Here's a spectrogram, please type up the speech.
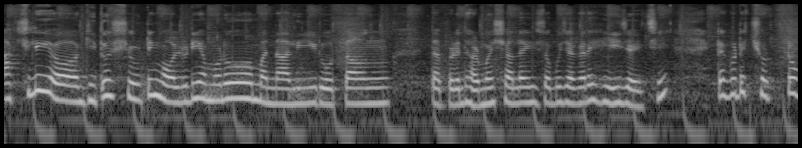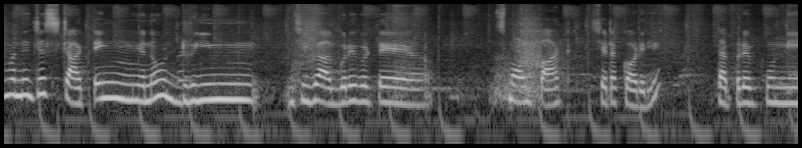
actually ଗୀତ ସୁଟିଂ ଅଲରେଡ଼ି ଆମର ମନାଲି ରୋହତାଙ୍ଗ ତାପରେ ଧର୍ମଶାଳା ଏଇସବୁ ଜାଗାରେ ହେଇଯାଇଛି ଏଇଟା ଗୋଟେ ଛୋଟ ମାନେ just starting you know dream ଯିବା ଆଗରେ ଗୋଟେ ସ୍ମଲ୍ ପାର୍ଟ ସେଇଟା କରିଲି ତାପରେ ପୁଣି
